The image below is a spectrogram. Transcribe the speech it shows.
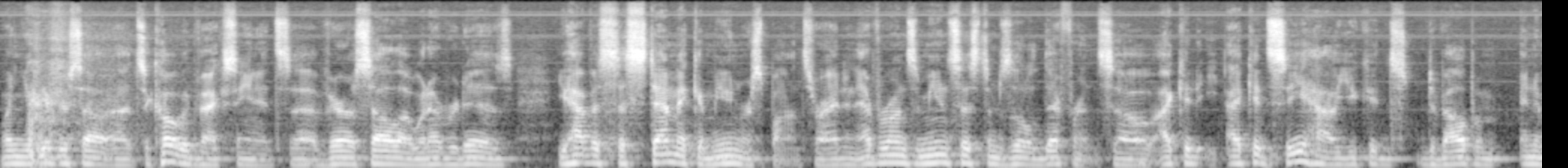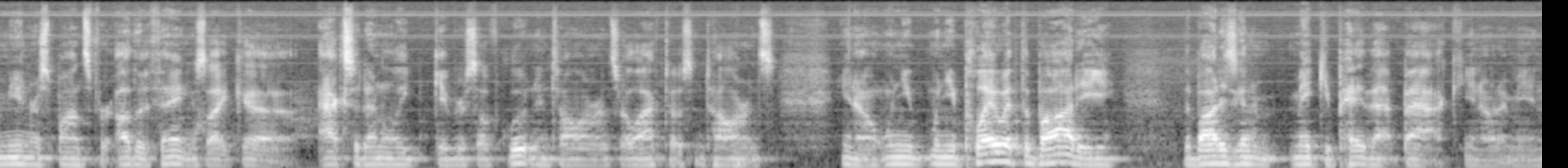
when you give yourself uh, it's a COVID vaccine, it's uh, varicella, whatever it is, you have a systemic immune response, right? And everyone's immune system's a little different. So I could I could see how you could develop an immune response for other things, like uh, accidentally give yourself gluten intolerance or lactose intolerance. You know, when you when you play with the body, the body's going to make you pay that back. You know what I mean?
